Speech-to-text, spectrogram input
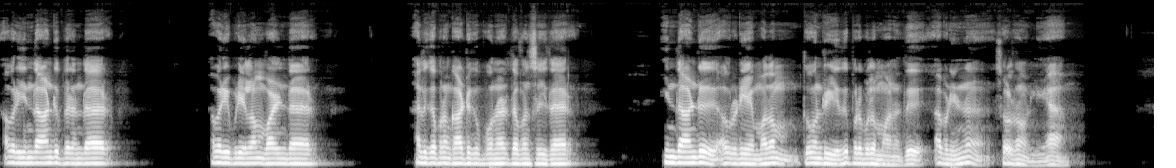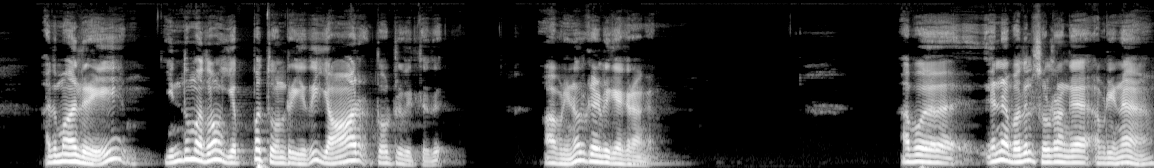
அவர் இந்த ஆண்டு பிறந்தார் அவர் இப்படியெல்லாம் வாழ்ந்தார் அதுக்கப்புறம் காட்டுக்கு போனார் தபம் செய்தார் இந்த ஆண்டு அவருடைய மதம் தோன்றியது பிரபலமானது அப்படின்னு சொல்கிறோம் இல்லையா? அது மாதிரி இந்து மதம் எப்போ தோன்றியது யார் தோற்றுவித்தது அப்படின்னு ஒரு கேள்வி கேட்குறாங்க அப்போ என்ன பதில் சொல்கிறாங்க அப்படின்னா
